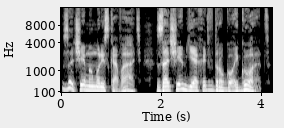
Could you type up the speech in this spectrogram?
зачем ему рисковать? Зачем ехать в другой город?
